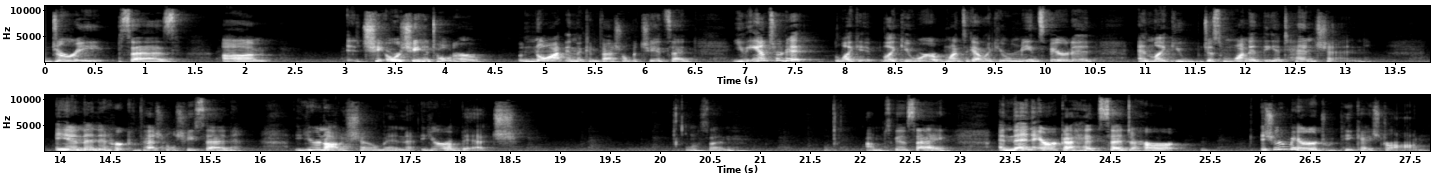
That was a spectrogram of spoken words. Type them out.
Dorit says, um, she or she had told her not in the confessional, but she had said you answered it like like you were once again like you were mean spirited and like you just wanted the attention. And then in her confessional, she said, "You're not a showman. You're a bitch." Listen, I'm just gonna say. And then Erika had said to her, "Is your marriage with PK strong?"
